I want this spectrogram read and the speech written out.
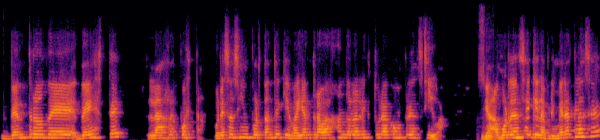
dentro de, de este las respuestas. Por eso es importante que vayan trabajando la lectura comprensiva. Sí, Ya acuérdense que la primera clase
